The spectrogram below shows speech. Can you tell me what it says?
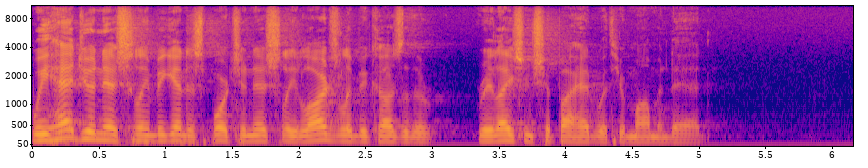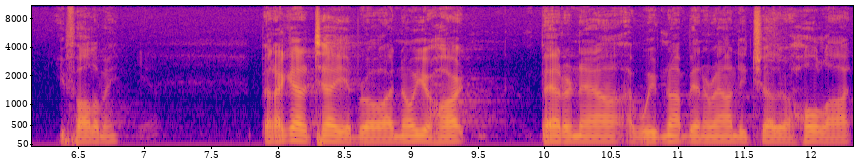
we had you initially and began to support you initially largely because of the relationship I had with your mom and dad. You follow me? But I got to tell you, bro, I know your heart better now. We've not been around each other a whole lot.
